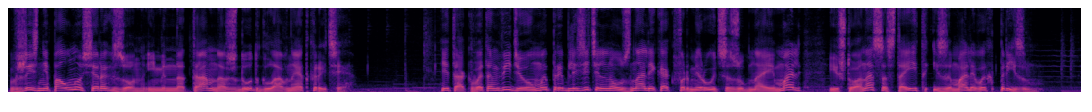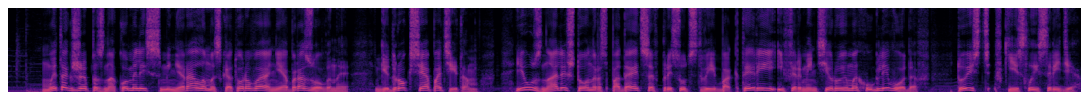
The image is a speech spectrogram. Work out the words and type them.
В жизни полно серых зон, именно там нас ждут главные открытия. Итак, в этом видео мы приблизительно узнали, как формируется зубная эмаль и что она состоит из эмалевых призм. Мы также познакомились с минералом, из которого они образованы – гидроксиапатитом, и узнали, что он распадается в присутствии бактерий и ферментируемых углеводов, то есть в кислой среде.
